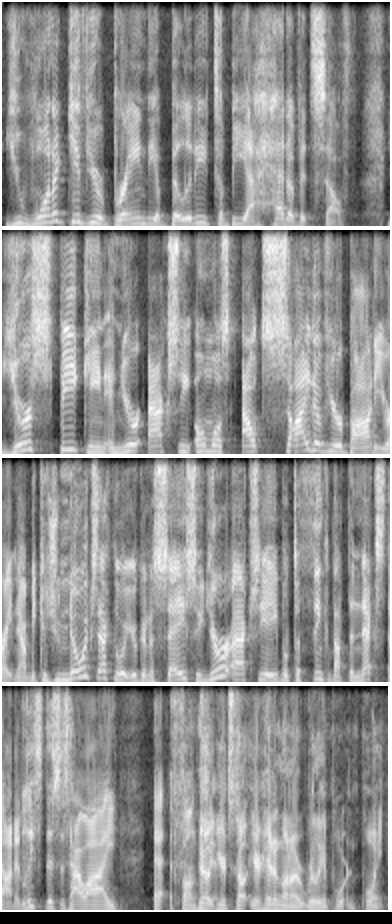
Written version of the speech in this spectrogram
you want to give your brain the ability to be ahead of itself. You're speaking and you're actually almost outside of your body right now because you know exactly what you're going to say so you're actually able to think about the next dot. At least this is how i uh, function. No you're you're hitting on a really important point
